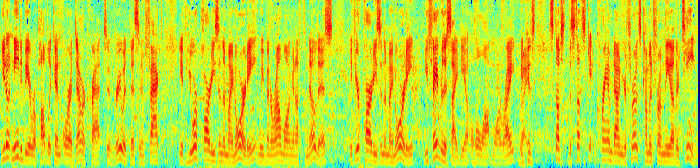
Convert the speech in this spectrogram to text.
You don't need to be a Republican or a Democrat to agree with this. And in fact, if your party's in the minority, and we've been around long enough to know this, if your party's in the minority, you favor this idea a whole lot more, right? Right. Because stuff, the stuff that's getting crammed down your throat's coming from the other team.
